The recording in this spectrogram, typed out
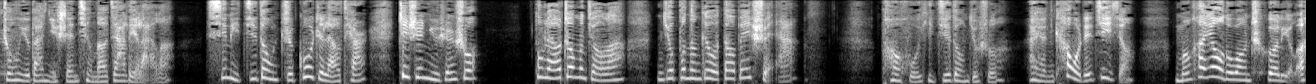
终于把女神请到家里来了。心里激动，只顾着聊天这时女神说：“都聊这么久了，你就不能给我倒杯水啊？”胖虎一激动就说：“哎呀，你看我这记性，蒙汗药都忘车里了。”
